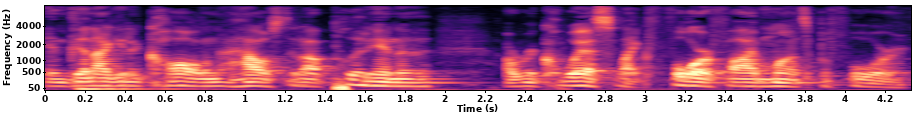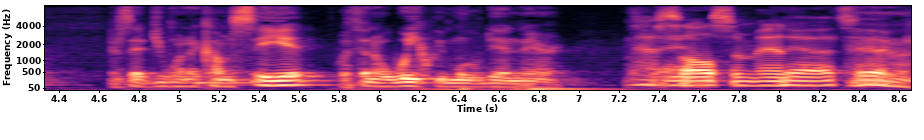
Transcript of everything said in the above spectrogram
And then I get a call in the house that I put in a, a request like four or five months before and said, You want to come see it? Within a week, we moved in there. That's awesome, man. Yeah, that's it. Yeah.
